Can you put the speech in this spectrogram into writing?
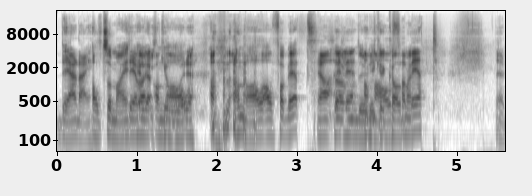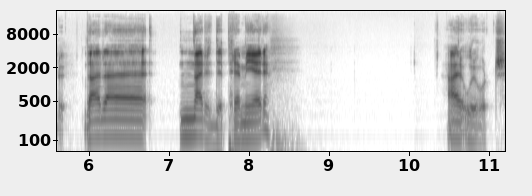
Det er deg. Altså meg. Det var eller ikke anal, ordet. an, analalfabet, Ja, eller analfabet. Det er du. Det er eh, nerdepremiere. Er ordet vårt.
